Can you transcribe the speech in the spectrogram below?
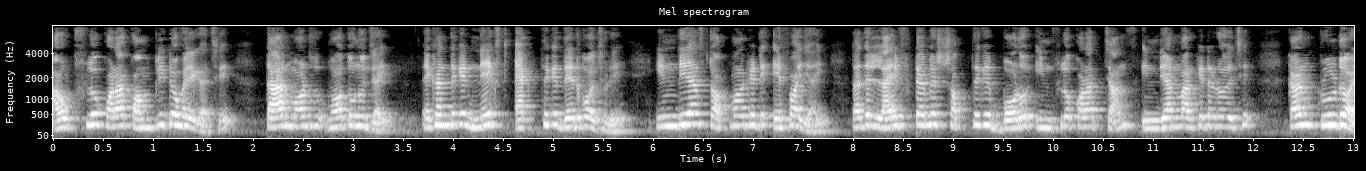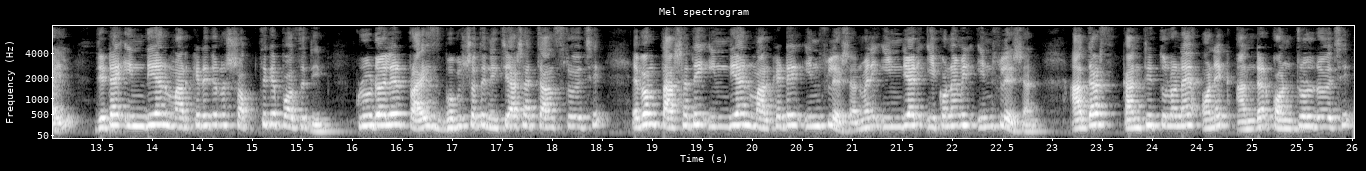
আউটফ্লো করা কমপ্লিটও হয়ে গেছে। তার মত- অনুযায়ী, এখান থেকে নেক্সট এক থেকে দেড় বছরে ইন্ডিয়ান স্টক মার্কেটে এফআইআই তাদের লাইফ টাইমের সব থেকে বড় ইনফ্লো করার চান্স ইন্ডিয়ান মার্কেটে রয়েছে। কারণ ক্রুড অয়েল যেটা ইন্ডিয়ান মার্কেটের জন্য সব থেকে পজিটিভ ক্রুড অয়েলের প্রাইস ভবিষ্যতে নিচে আসার চান্স রয়েছে এবং তার সাথে ইন্ডিয়ান মার্কেটের ইনফ্লেশন মানে ইন্ডিয়ার ইকোনমির ইনফ্লেশন আদার্স কান্ট্রির তুলনায় অনেক আন্ডার কন্ট্রোল রয়েছে।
